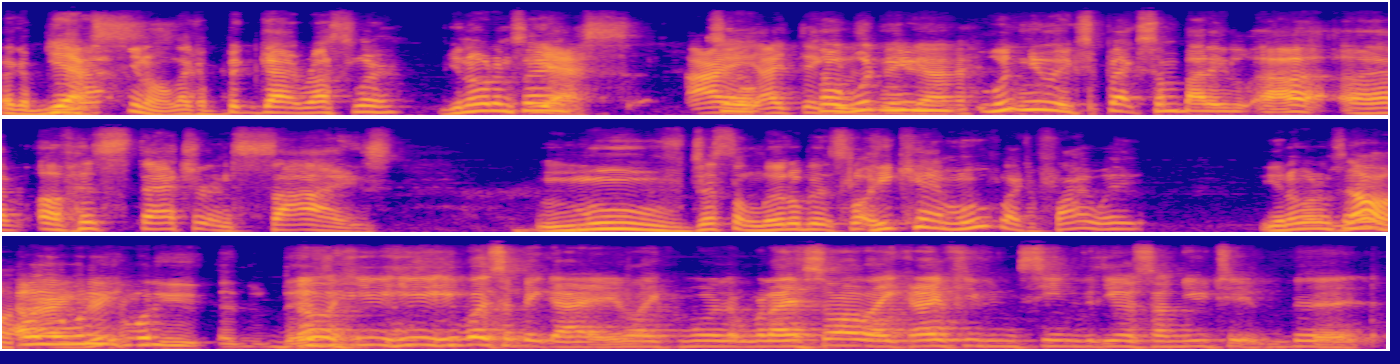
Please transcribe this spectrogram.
like a Yes. you know, like a big guy wrestler? You know what I'm saying? yes, I, So- I think so wouldn't big you guy. wouldn't you expect somebody uh, uh, of his stature and size move just a little bit slow? He can't move like a flyweight. You know what I'm saying? No, I Elio, what do you? What do you? No, is- he, he, he was a big guy. Like what, what I saw, like I've even seen videos on YouTube, but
